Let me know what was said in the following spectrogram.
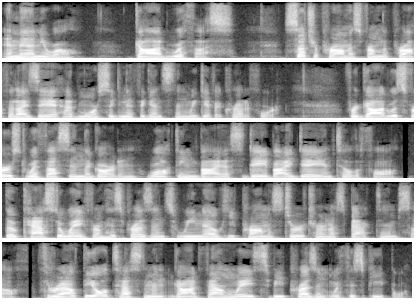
Emmanuel, God with us. Such a promise from the prophet Isaiah had more significance than we give it credit for. For God was first with us in the garden, walking by us day by day until the fall. Though cast away from his presence, we know he promised to return us back to himself. Throughout the Old Testament, God found ways to be present with his people.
